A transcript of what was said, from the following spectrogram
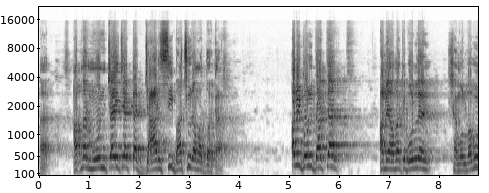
হ্যাঁ। আপনার মন চাইছে একটা জার্সি বাছুর আমার দরকার। আমি গরুর ডাক্তার। আমি আমাকে বললেন, শ্যামল বাবু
